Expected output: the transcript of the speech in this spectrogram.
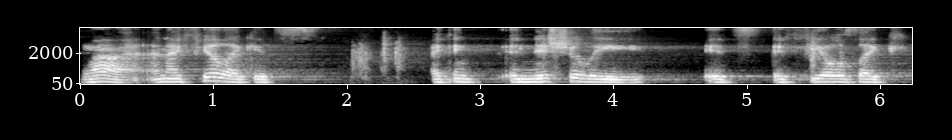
yeah and i feel like it's i think initially it's it feels like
